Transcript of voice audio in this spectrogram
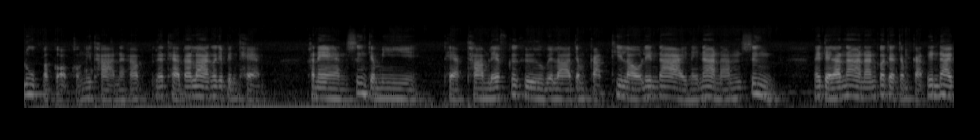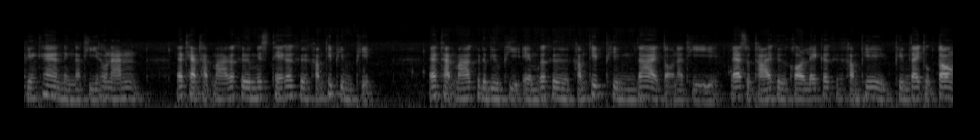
รูปประกอบของนิทานนะครับ และแถบด้านล่างก็จะเป็นแถบคะแนนซึ่งจะมี บ time left ก็คือเวลาจำกัดที่เราเล่นได้ในหน้านั้น ซึ่งในแต่ละหน้านั้นก็จะจำกัดเล่นได้เพียงแค่ 1 นาทีเท่านั้น และแถบถัดมาก็คือ mistake ก็คือคำที่พิมพ์ผิด และถัดมาคือ WPM ก็คือคำที่พิมพ์ได้ต่อนาที และสุดท้ายคือ correct ก็คือคำที่พิมพ์ได้ถูกต้อง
